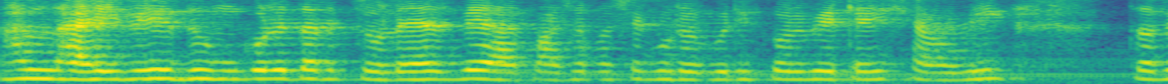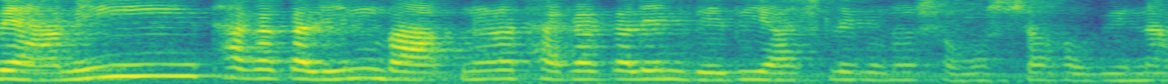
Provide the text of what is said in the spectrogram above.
আর লাইভে ধুম করে তারা চলে আসবে, আর পাশাপাশি ঘোরাঘুরি করবে, এটাই স্বাভাবিক। তবে আমি থাকাকালীন বা আপনারা থাকাকালীন বেবি আসলে কোনো সমস্যা হবে না।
